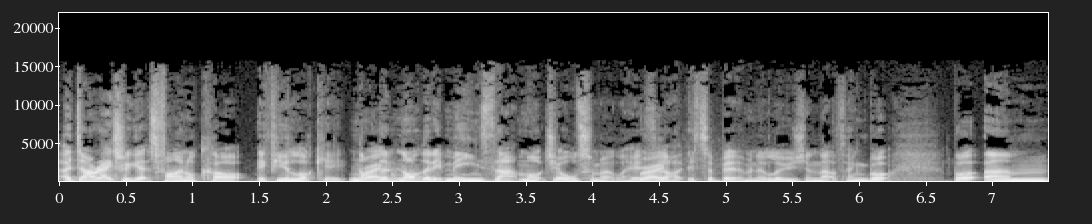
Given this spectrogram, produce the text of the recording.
A director gets final cut if you're lucky. Not Right. that not that it means that much ultimately. It's, Right. a, it's a bit of an illusion that thing, but but um,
